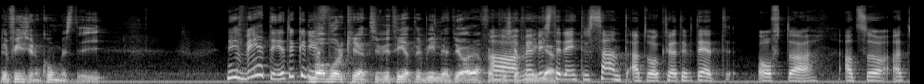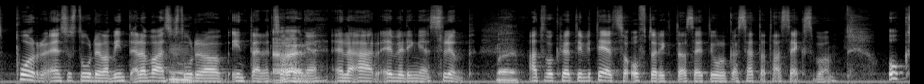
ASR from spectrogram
det finns ju något komiskt i Nej, jag vet inte. Jag tycker det är vad vår kreativitet är villig att göra för att det Ja, ska få men ligga. visst är det intressant att vår kreativitet ofta... Alltså att porr är en så stor del av internet, eller var en så stor del av internet så länge, eller är, är väl ingen slump. Nej. Att vår kreativitet så ofta riktar sig till olika sätt att ha sex på. Och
